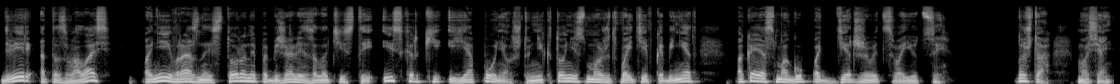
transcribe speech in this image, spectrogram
Дверь отозвалась, по ней в разные стороны побежали золотистые искорки, и я понял, что никто не сможет войти в кабинет, пока я смогу поддерживать свою ци. «Ну что, Мосянь,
